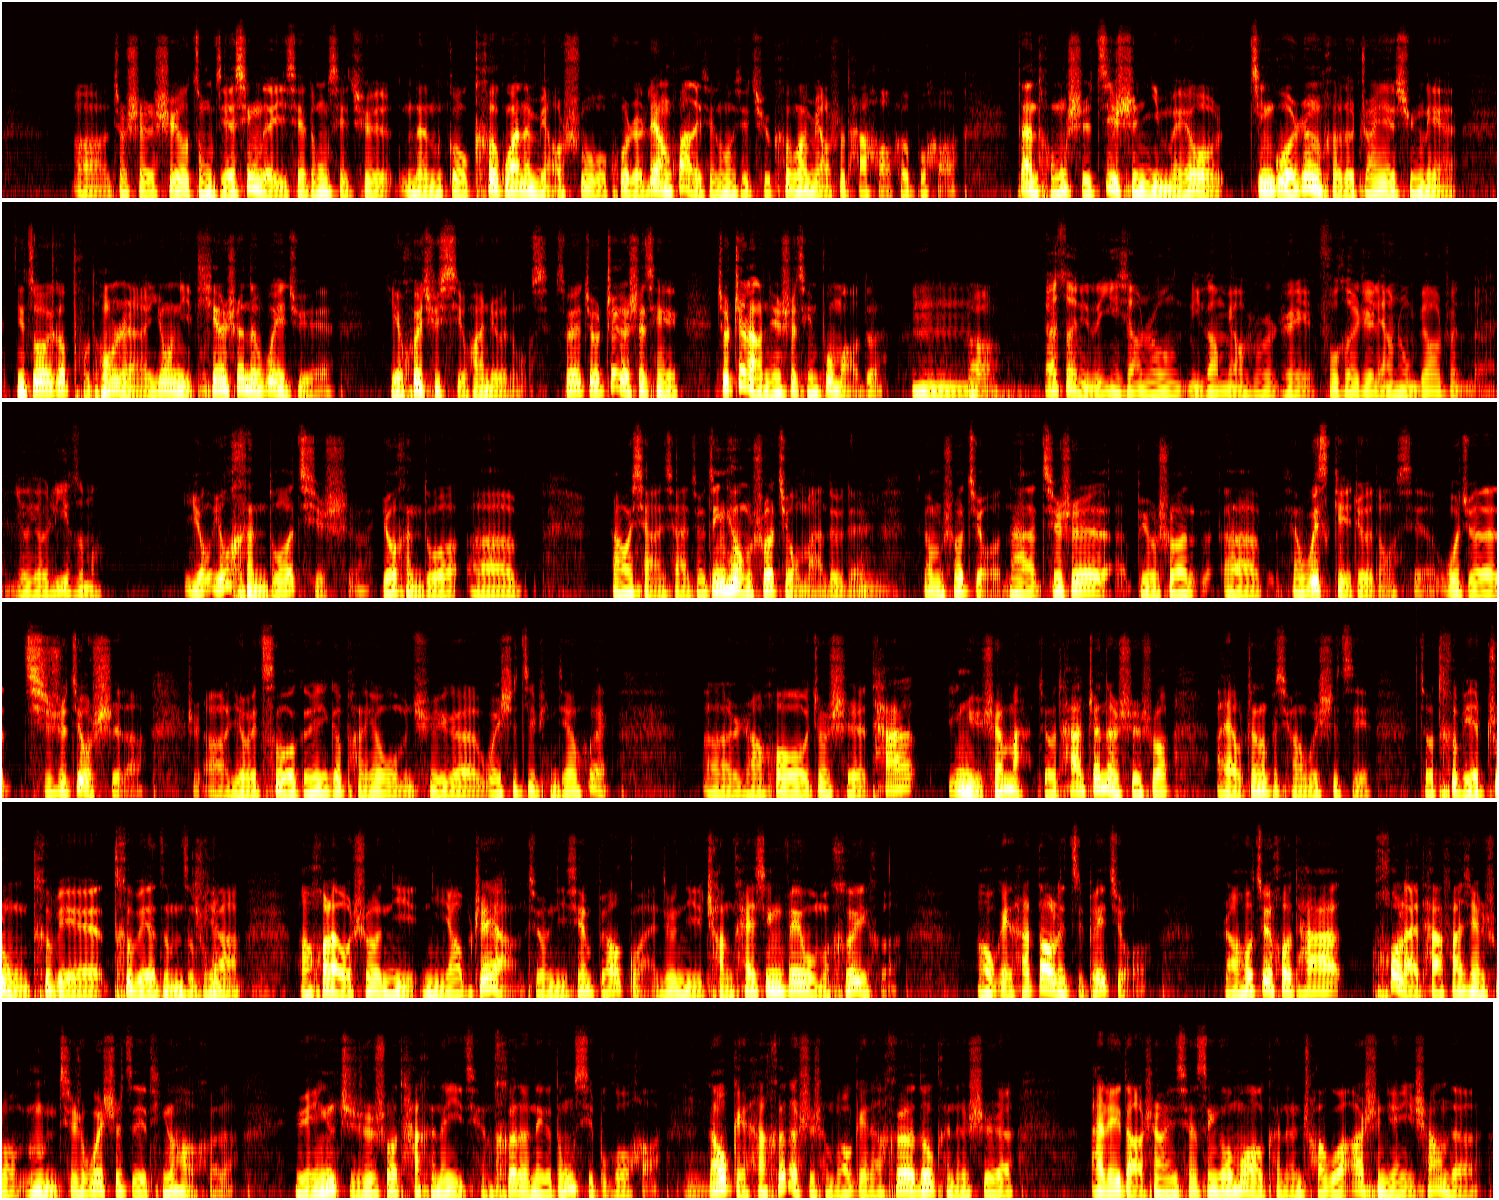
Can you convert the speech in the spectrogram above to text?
啊，就是是有总结性的一些东西去能够客观的描述或者量化的一些东西去客观描述它好和不好，但同时，即使你没有经过任何的专业训练，你作为一个普通人，用你天生的味觉也会去喜欢这个东西。所以，就这个事情，就这两件事情不矛盾。嗯啊，那在你的印象中，你刚描述的这符合这两种标准的，有有例子吗？有有很多，其实有很多。呃，让我想一下，就今天我们说酒嘛，对不对？那我们说酒，那其实比如说呃，像 whisky 这个东西，我觉得其实就是的。啊，有一次我跟一个朋友，我们去一个威士忌品鉴会，呃，然后就是她一个女生嘛，就她真的是说，哎呀，我真的不喜欢威士忌，就特别重，特别特别怎么怎么样。然后后来我说你你要不这样，就你先不要管，就你敞开心扉，我们喝一喝。然后我给她倒了几杯酒，然后最后她后来她发现说，嗯，其实威士忌也挺好喝的。原因只是说他可能以前喝的那个东西不够好，但我给他喝的是什么？我给他喝的都可能是艾雷岛上一些 single malt，可能超过二十年以上的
